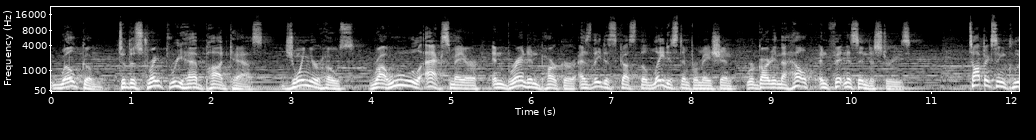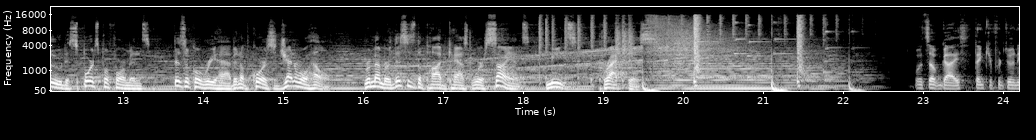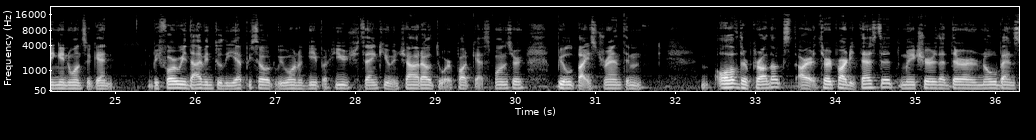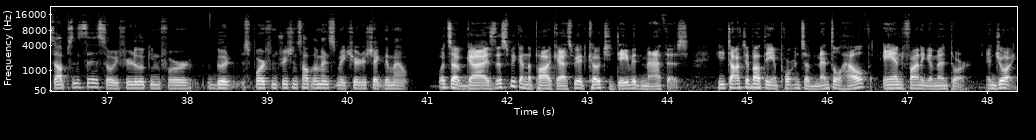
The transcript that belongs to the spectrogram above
Welcome to the Strength Rehab Podcast. Join your hosts, Raul Axtmayer and Brandon Parker, as they discuss the latest information regarding the health and fitness industries. Topics include sports performance, physical rehab, and of course, general health. Remember, this is the podcast where science meets practice. What's up, guys? Thank you for tuning in once again. Before we dive into the episode, we want to give a huge thank you and shout out to our podcast sponsor, Built by Strength. And all of their products are third party tested to make sure that there are no banned substances. So if you're looking for good sports nutrition supplements, make sure to check them out. What's up, guys? This week on the podcast, we had Coach David Mathas. He talked about the importance of mental health and finding a mentor. Enjoy.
